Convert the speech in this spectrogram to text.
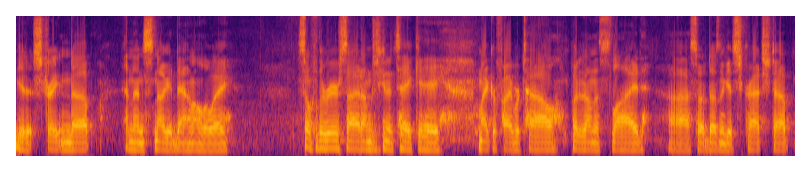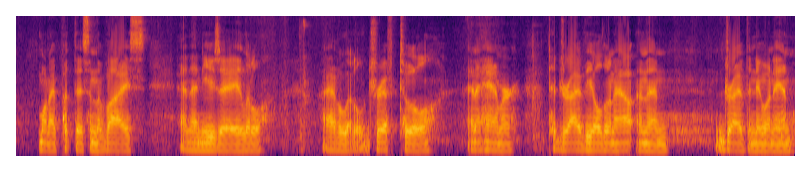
Get it straightened up and then snug it down all the way. So for the rear side, I'm just gonna take a microfiber towel, put it on the slide uh, so it doesn't get scratched up when I put this in the vise, and then use a little, I have a little drift tool and a hammer to drive the old one out and then drive the new one in.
